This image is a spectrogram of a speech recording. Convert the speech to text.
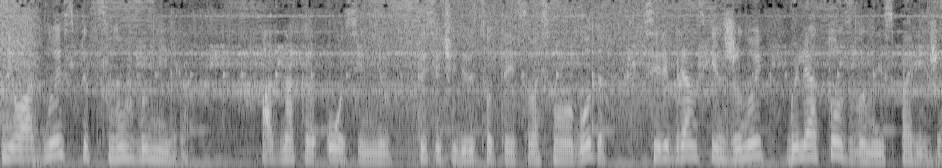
ни у одной спецслужбы мира. Однако осенью 1938 года Серебрянский с женой были отозваны из Парижа.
